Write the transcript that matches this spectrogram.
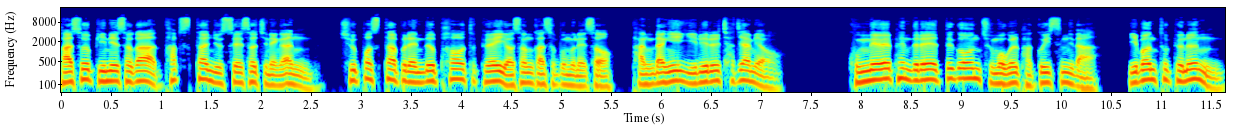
가수 빈에서가 탑스타 뉴스에서 진행한 슈퍼스타 브랜드 파워 투표의 여성 가수 부문에서 당당히 1위를 차지하며 국내외 팬들의 뜨거운 주목을 받고 있습니다. 이번 투표는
